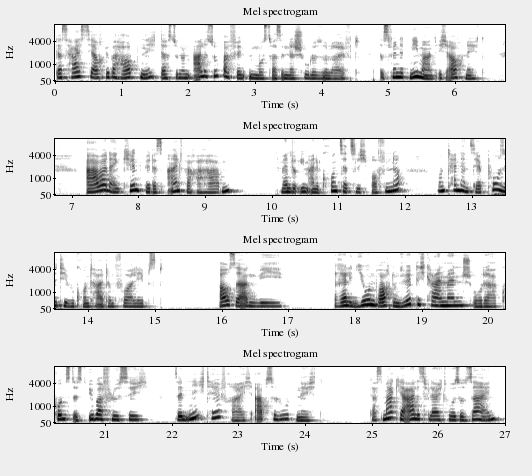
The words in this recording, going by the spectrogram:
Das heißt ja auch überhaupt nicht, dass du nun alles super finden musst, was in der Schule so läuft. Das findet niemand, ich auch nicht. Aber dein Kind wird es einfacher haben, wenn du ihm eine grundsätzlich offene und tendenziell positive Grundhaltung vorlebst. Aussagen wie Religion braucht nun wirklich kein Mensch oder Kunst ist überflüssig sind nicht hilfreich, absolut nicht. Das mag ja alles vielleicht wohl so sein,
